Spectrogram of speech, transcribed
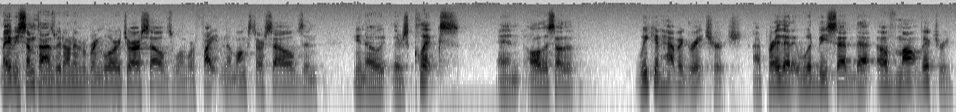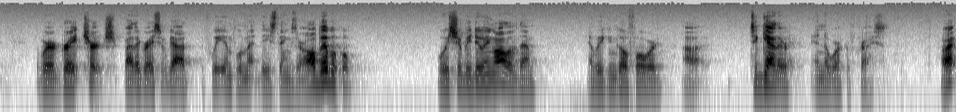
maybe sometimes we don't even bring glory to ourselves when we're fighting amongst ourselves and, you know, there's cliques and all this other. We can have a great church. I pray that it would be said that of Mount Victory, we're a great church by the grace of God if we implement these things. They're all biblical. We should be doing all of them, and we can go forward uh, together in the work of Christ. All right,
